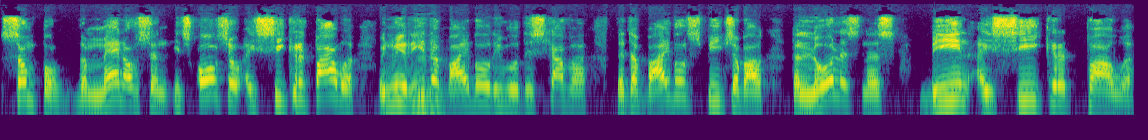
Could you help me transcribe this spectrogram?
Simple, the man of sin. It's also a secret power. When we read mm. the hmm. Bible, you will discover that the Bible speaks about the lawlessness being a secret power,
